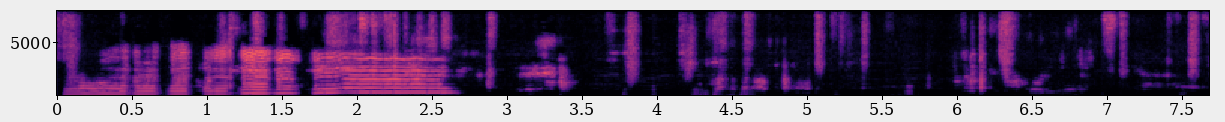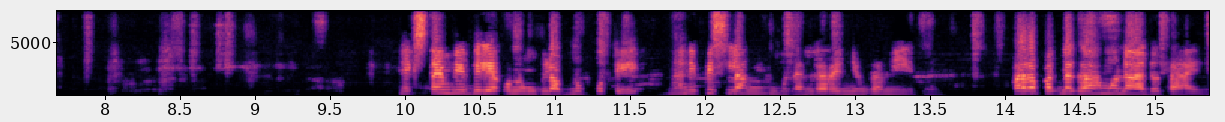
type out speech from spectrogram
Next time, bibili ako ng glove ng puti. Nanipis lang. Maganda rin yung gamitin. Para pag naghahamonado tayo.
